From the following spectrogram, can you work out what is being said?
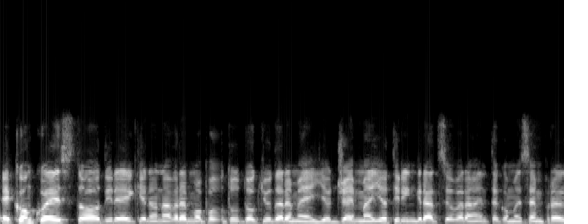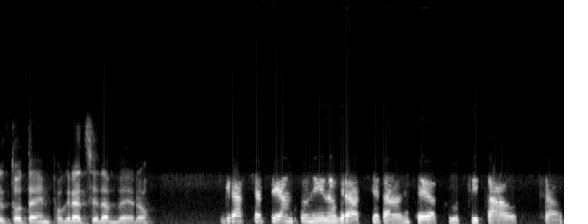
E con questo direi che non avremmo potuto chiudere meglio. Gemma, io ti ringrazio veramente come sempre del tuo tempo, grazie davvero. Grazie a te Antonino, grazie tante a tutti, ciao. ciao.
